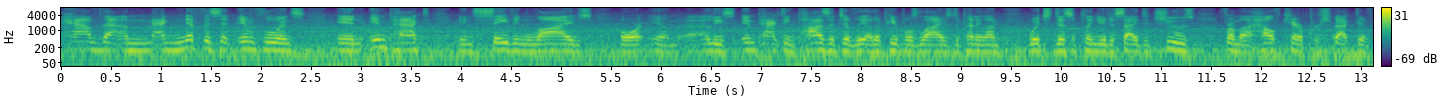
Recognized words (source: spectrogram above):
have that magnificent influence and impact in saving lives or um, at least impacting positively other people's lives, depending on which discipline you decide to choose from a healthcare perspective.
